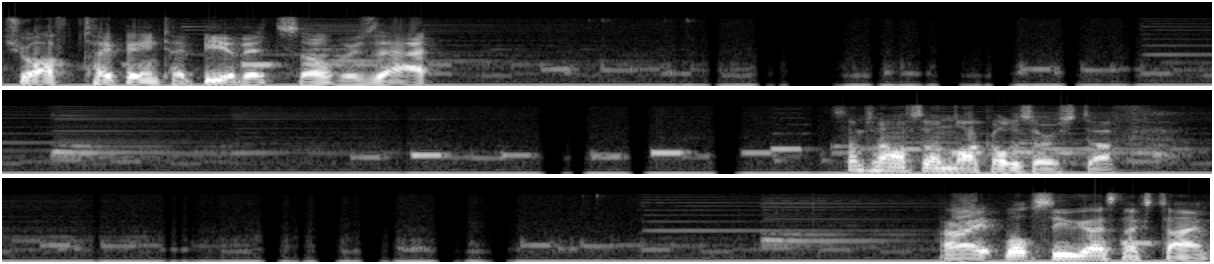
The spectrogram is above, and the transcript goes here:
show off type A and type B of it, so there's that. Sometimes I'll have to unlock all this other stuff. Alright, well, see you guys next time.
